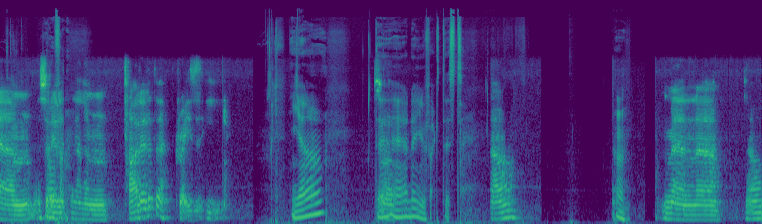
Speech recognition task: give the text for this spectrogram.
ehm, så Ja, det är fan. lite, ehm, ja, det är lite crazy. Ja, det Så, är det ju faktiskt. ja. Mm. Men, eh, ja.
